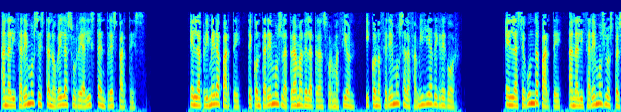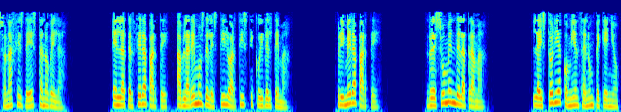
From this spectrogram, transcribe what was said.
analizaremos esta novela surrealista en tres partes. En la primera parte, te contaremos la trama de la transformación, y conoceremos a la familia de Gregor. En la segunda parte, analizaremos los personajes de esta novela. En la tercera parte, hablaremos del estilo artístico y del tema. Primera parte. Resumen de la trama. La historia comienza en un pequeño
